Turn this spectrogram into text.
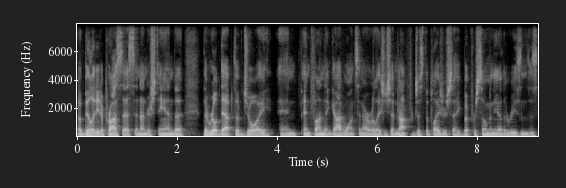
ability to process and understand the the real depth of joy and and fun that God wants in our relationship, not for just the pleasure's sake, but for so many other reasons, is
